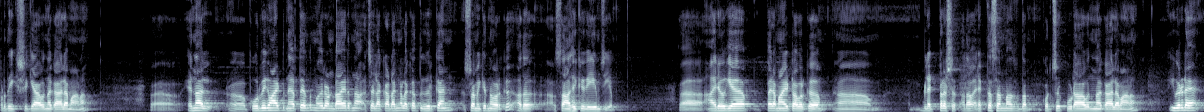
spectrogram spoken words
പ്രതീക്ഷിക്കാവുന്ന കാലമാണ്. എന്നാൽ പൂർവികമായിട്ട് നേരത്തെ മുതലുണ്ടായിരുന്ന ചില കടങ്ങളൊക്കെ തീർക്കാൻ ശ്രമിക്കുന്നവർക്ക് അത് സാധിക്കുകയും ചെയ്യും. ആരോഗ്യപരമായിട്ട് അവർക്ക് ബ്ലഡ് പ്രഷർ അഥവാ രക്തസമ്മർദ്ദം കുറച്ച് കൂടാവുന്ന കാലമാണ്. ഇവരുടെ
